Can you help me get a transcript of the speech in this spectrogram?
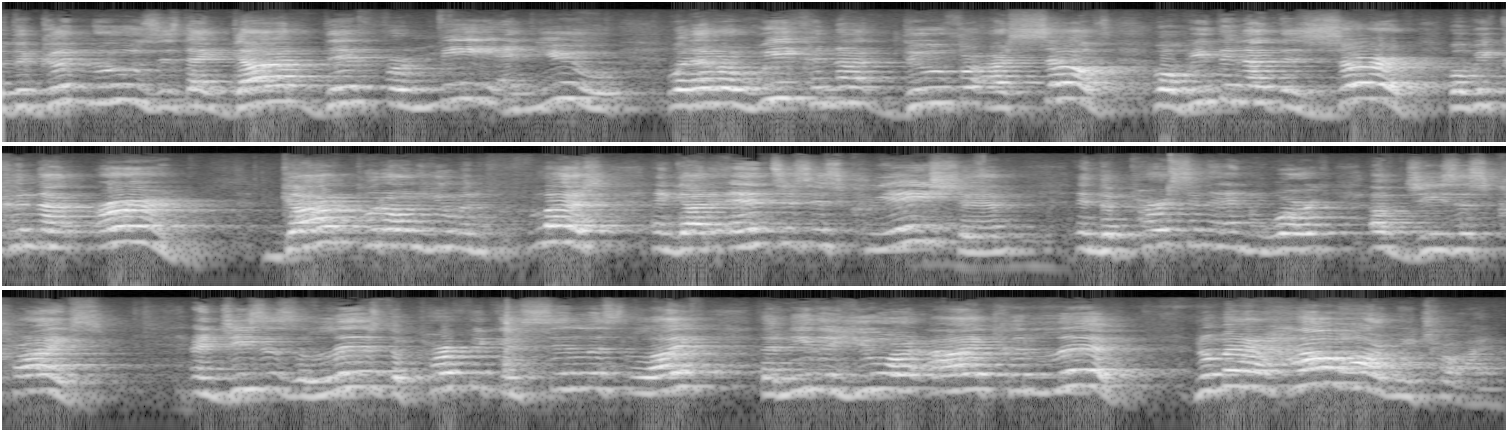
But the good news is that God did for me and you whatever we could not do for ourselves, what we did not deserve, what we could not earn. God put on human flesh and God enters his creation in the person and work of Jesus Christ. And Jesus lives the perfect and sinless life that neither you or I could live, no matter how hard we try.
